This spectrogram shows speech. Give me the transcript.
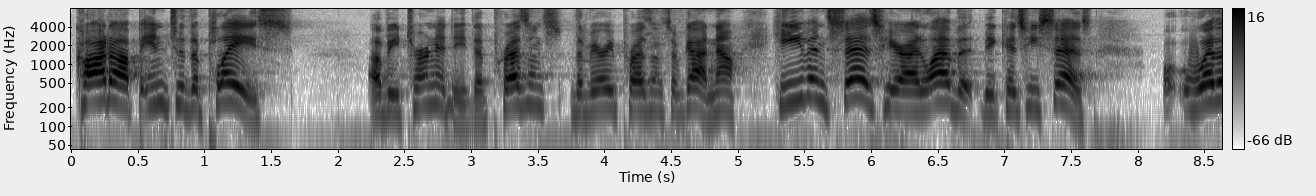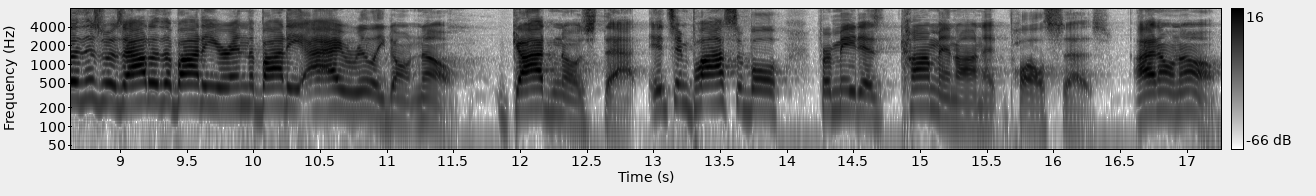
caught up into the place of eternity, the presence, the very presence of God. Now, he even says here, I love it because he says, whether this was out of the body or in the body, I really don't know. God knows that. It's impossible for me to comment on it, Paul says. I don't know.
